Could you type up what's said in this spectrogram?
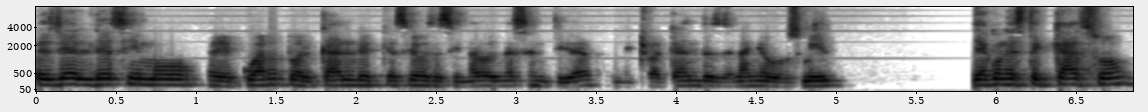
es ya el décimo eh, cuarto alcalde que ha sido asesinado en esa entidad, en Michoacán, desde el año 2000. Ya con este caso,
